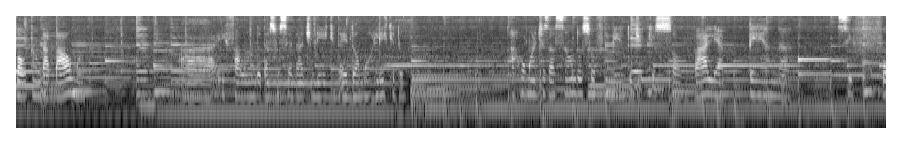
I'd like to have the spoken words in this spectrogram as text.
voltando a Bauman, a, e falando da sociedade líquida e do amor líquido, a romantização do sofrimento de que só vale a pena se for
